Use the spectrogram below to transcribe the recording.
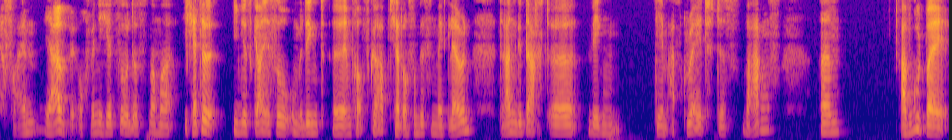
Ja, vor allem, ja, auch wenn ich jetzt so das nochmal, ich hätte ihn jetzt gar nicht so unbedingt äh, im Kopf gehabt. Ich hatte auch so ein bisschen McLaren dran gedacht, äh, wegen dem Upgrade des Wagens. Ähm, aber gut, bei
